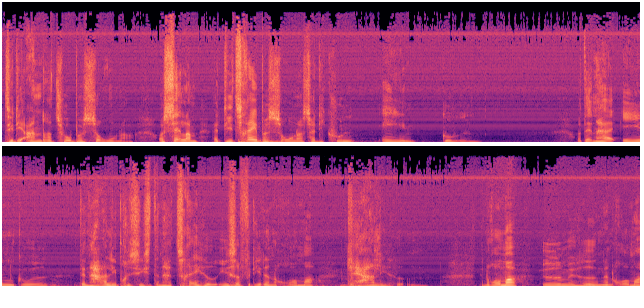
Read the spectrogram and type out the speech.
til de andre to personer. Og selvom at de er tre personer, så er de kun én Gud. Og den her ene Gud, den har lige præcis den her træhed i sig, fordi den rummer kærligheden. Den rummer ydmygheden, den rummer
